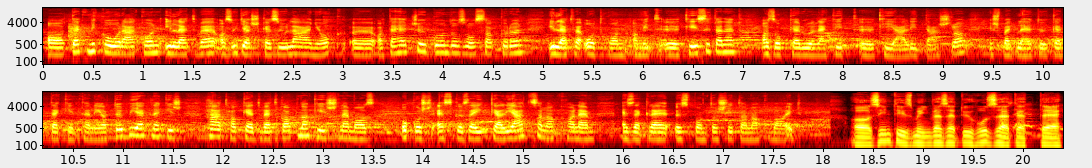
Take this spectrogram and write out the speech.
a technikaórákon, illetve az ügyeskező lányok a tehetséggondozó szakkörön, illetve otthon, amit készítenek, azok kerülnek itt kiállításra, és meg lehet őket tekinteni a többieknek is, hát ha kedvet kapnak, és nem az okos eszközeikkel játszanak, hanem ezekre összpontosítanak majd. Az intézmény vezető hozzátette,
